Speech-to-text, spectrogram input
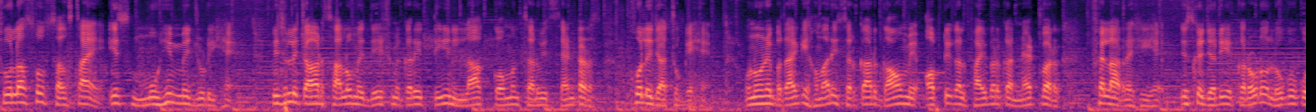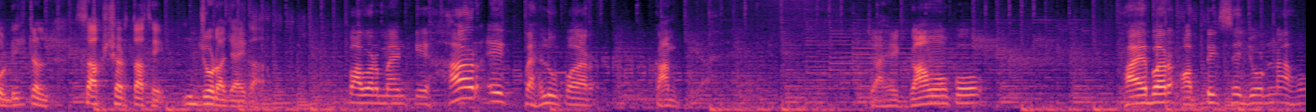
1600 संस्थाएँ इस मुहिम में जुड़ी हैं। पिछले चार सालों में देश में करीब तीन लाख कॉमन सर्विस सेंटर्स खोले जा चुके हैं। उन्होंने बताया कि हमारी सरकार गाँव में ऑप्टिकल फाइबर का नेटवर्क फैला रही है। इसके ज़रिए करोड़ों लोगों को डिजिटल साक्षरता से जोड़ा जाएगा। पावरमेंट के हर एक पहलू पर काम किया है। चाहे गाँवों को फाइबर ऑप्टिक्स से जोड़ना हो,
